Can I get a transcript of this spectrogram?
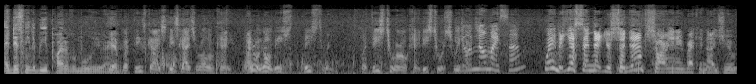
and this need to be part of a movie, right? Yeah, but these guys, these guys are all okay. I don't know these these three, but these two are okay. These two are sweet. You don't know my son? Wait a minute. Yes, I met your son. I'm sorry I didn't recognize you.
